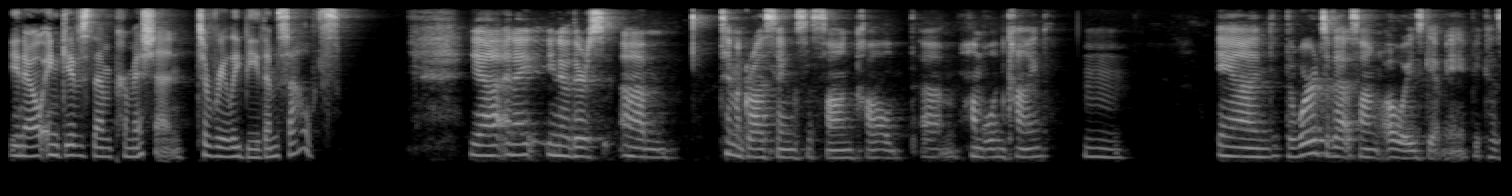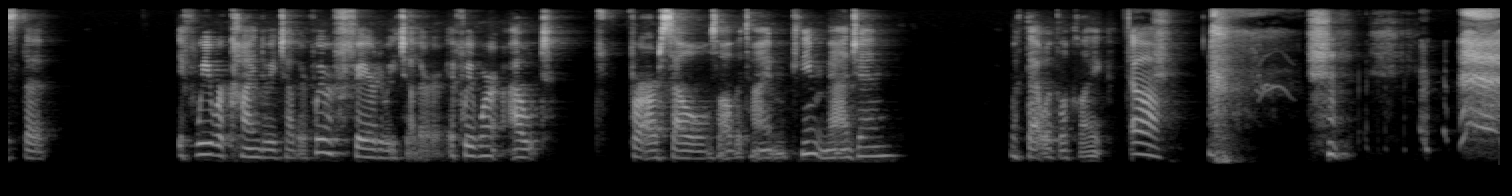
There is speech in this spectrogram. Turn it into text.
you know, and gives them permission to really be themselves. Yeah. And I, you know, there's um, Tim McGraw sings a song called um, Humble and Kind. Mm. And the words of that song always get me because the, if we were kind to each other, if we were fair to each other, if we weren't out for ourselves all the time, can you imagine what that would look like? Oh.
